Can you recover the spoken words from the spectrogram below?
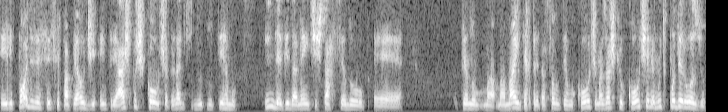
ele pode exercer esse papel de, entre aspas, coach, apesar de, do, do termo indevidamente estar sendo é, tendo uma, uma, má interpretação do termo coach, mas acho que o coach ele é muito poderoso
